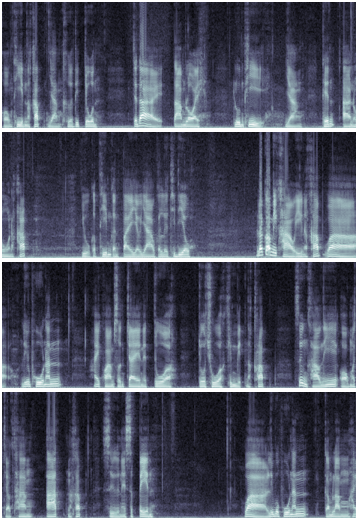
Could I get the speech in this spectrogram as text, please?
ของทีมนะครับ อย่างเคอร์ติสโจน จะได้ตามรอยรุ่นพี่อย่างเทนอาโนนะครับ อยู่กับทีมกันไปยาวๆกันเลยทีเดียว แล้วก็มีข่าวอีกนะครับว่าลิเวอร์พูลนั้นให้ความสนใจในตัวโจชัวคิมมิดนะครับ ซึ่งข่าวนี้ออกมาจากทางอาร์ตนะครับ สื่อในสเปน ว่าลิเวอร์พูลนั้นกำลังให้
